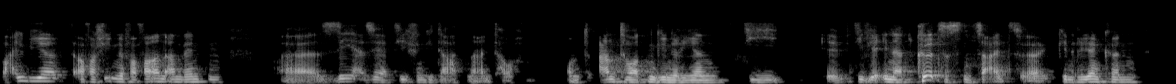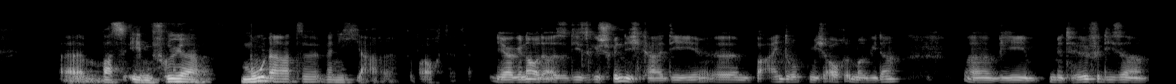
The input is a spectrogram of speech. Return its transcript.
weil wir da verschiedene Verfahren anwenden, äh, sehr, sehr tief in die Daten eintauchen und Antworten generieren, die, äh, die wir in der kürzesten Zeit generieren können, was eben früher Monate, wenn nicht Jahre gebraucht hätte. Ja, genau. Also diese Geschwindigkeit, die beeindruckt mich auch immer wieder, wie mit Hilfe dieser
